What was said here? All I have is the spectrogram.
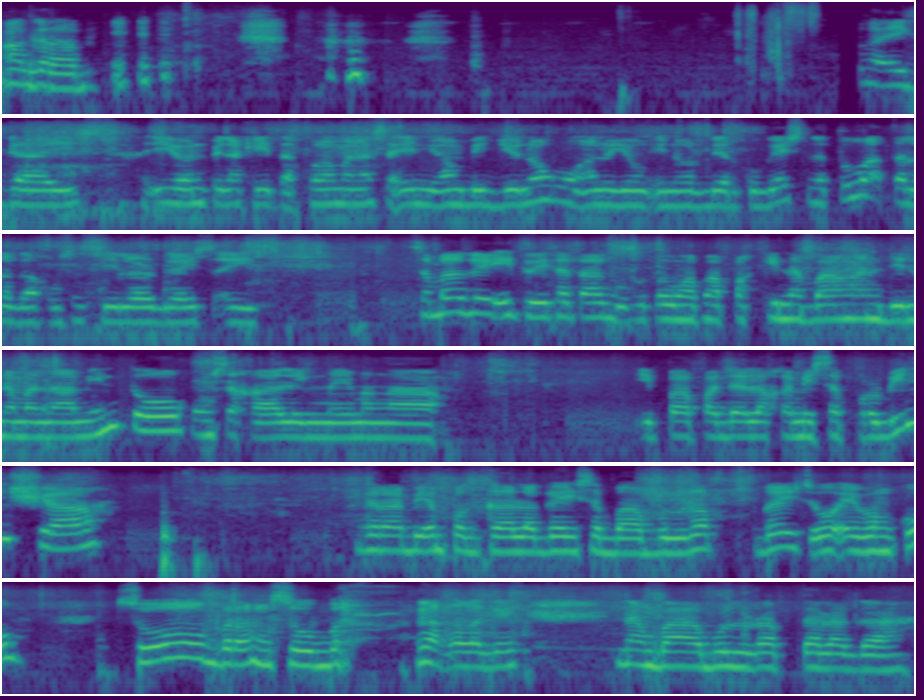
Ah, grabe. Hi guys, yun pinakita ko naman na sa inyo ang video no kung ano yung in-order ko guys. Natuwa talaga ako sa seller guys ay sa bagay ito itatago ko to mapapakinabangan din naman namin to kung sakaling may mga ipapadala kami sa probinsya. Grabe ang pagkalagay sa bubble wrap guys. Oh, ewan ko. Sobrang sobrang nakalagay ng bubble wrap talaga.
